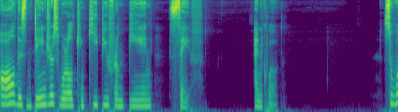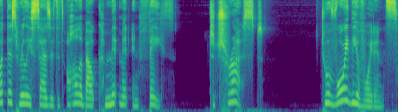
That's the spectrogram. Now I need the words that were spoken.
all this dangerous world can keep you from being safe. End quote. So, what this really says is it's all about commitment and faith, to trust, to avoid the avoidance,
